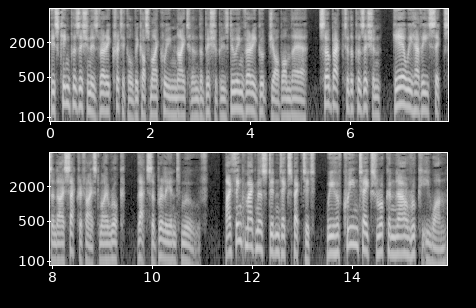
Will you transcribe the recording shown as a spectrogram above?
his king position is very critical because my queen knight and the bishop is doing very good job on there, so back to the position, here we have e6 and I sacrificed my rook, that's a brilliant move. I think Magnus didn't expect it, we have queen takes rook and now rook e1,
